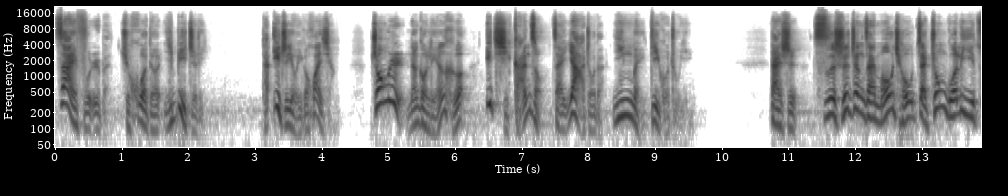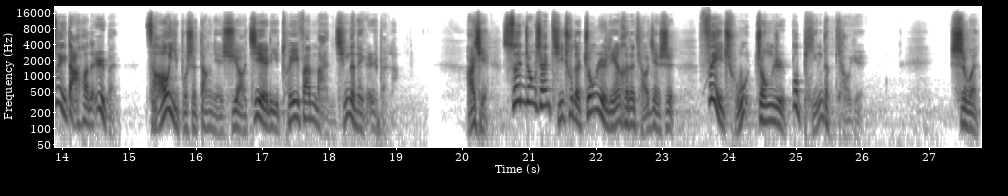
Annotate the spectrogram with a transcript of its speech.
再赴日本去获得一臂之力。他一直有一个幻想。中日能够联合一起赶走在亚洲的英美帝国主义，但是此时正在谋求在中国利益最大化的日本，早已不是当年需要借力推翻满清的那个日本了。而且，孙中山提出的中日联合的条件是废除中日不平等条约。试问，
